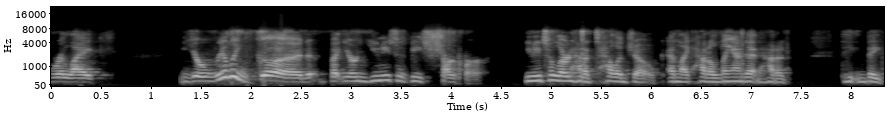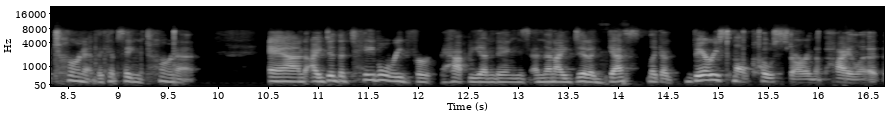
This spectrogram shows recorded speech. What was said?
were like, you're really good, but you're you need to be sharper. You need to learn how to tell a joke and like how to land it and how to they, they turn it. They kept saying turn it. And I did the table read for Happy Endings. And then I did a guest, like a very small co-star in the pilot.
